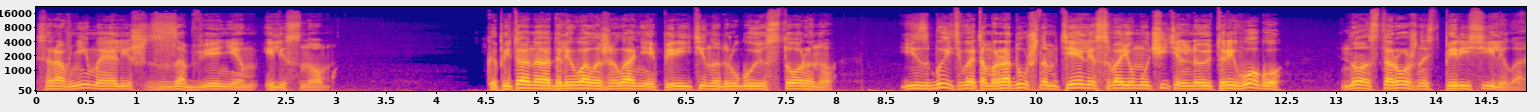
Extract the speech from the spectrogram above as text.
сравнимое лишь с забвением или сном. Капитана одолевало желание перейти на другую сторону, избыть в этом радушном теле свою мучительную тревогу но осторожность пересилила.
